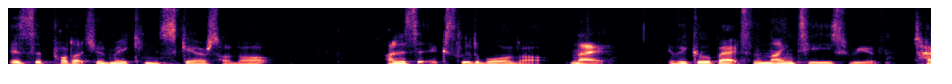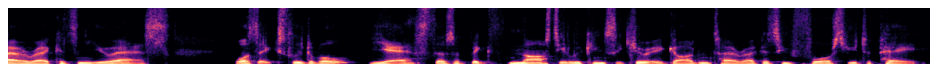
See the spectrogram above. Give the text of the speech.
is the product you're making scarce or not? And is it excludable or not? Now, if we go back to the 90s, we have Tower Records in the US, was it excludable? Yes, there's a big, nasty looking security guard in Tower Records who force you to pay.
